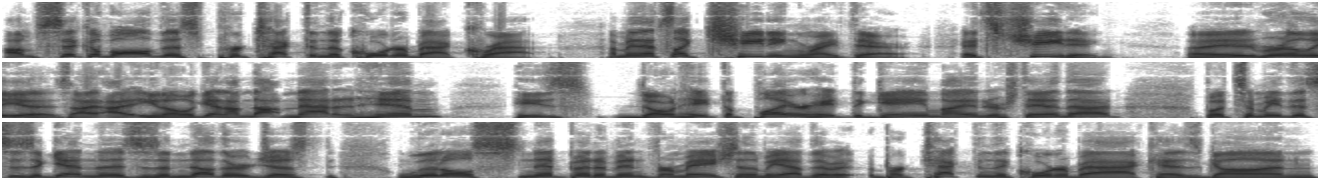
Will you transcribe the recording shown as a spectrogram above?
I'm sick of all this protecting the quarterback crap. I mean, that's like cheating right there. It's cheating. It really is. I, I, you know, again, I'm not mad at him. He's don't hate the player, hate the game. I understand that. But to me, this is again, this is another just little snippet of information that we have. The protecting the quarterback has gone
